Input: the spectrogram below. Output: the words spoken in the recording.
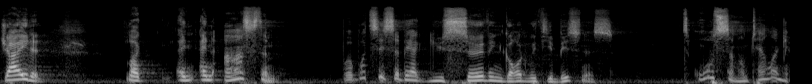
Jaden, like, and, and ask them, well, what's this about you serving God with your business? It's awesome, I'm telling you.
